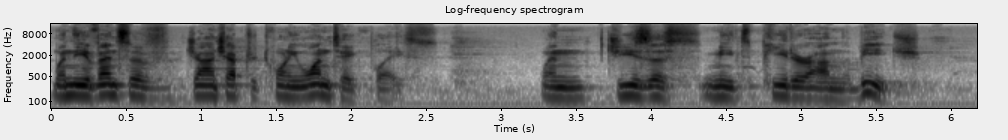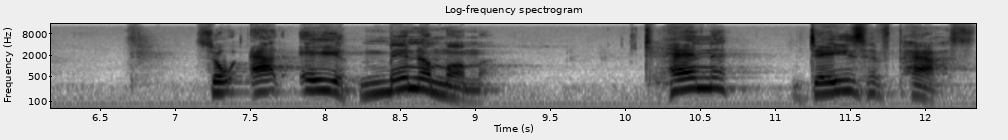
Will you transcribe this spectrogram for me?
when the events of John chapter 21 take place, when Jesus meets Peter on the beach. So, at a minimum, 10 days have passed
